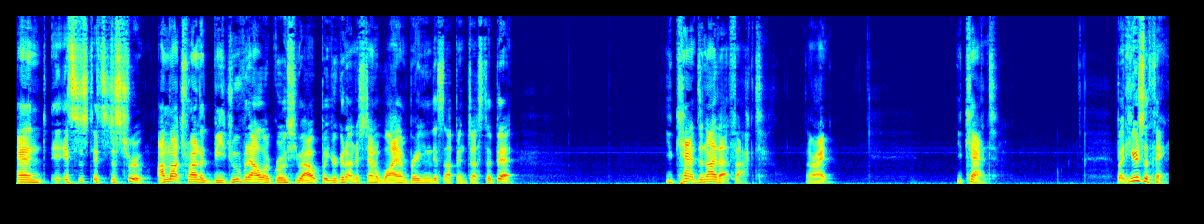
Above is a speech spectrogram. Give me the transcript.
And it's just it's just true. I'm not trying to be juvenile or gross you out, but you're going to understand why I'm bringing this up in just a bit. You can't deny that fact. All right? You can't. But here's the thing.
